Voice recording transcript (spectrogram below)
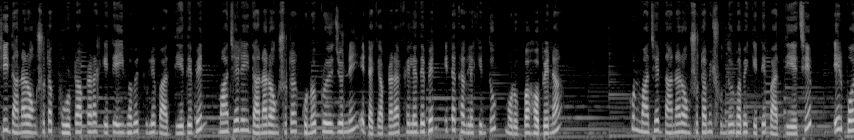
সেই দানার অংশটা পুরোটা আপনারা কেটে এইভাবে তুলে বাদ দিয়ে দেবেন। মাঝের এই দানার অংশটার কোনো প্রয়োজন নেই, এটাকে আপনারা ফেলে দেবেন। এটা থাকলে কিন্তু মোরব্বা হবে না। এখন মাঝের দানার অংশটা আমি সুন্দরভাবে কেটে বাদ দিয়েছি। এরপর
